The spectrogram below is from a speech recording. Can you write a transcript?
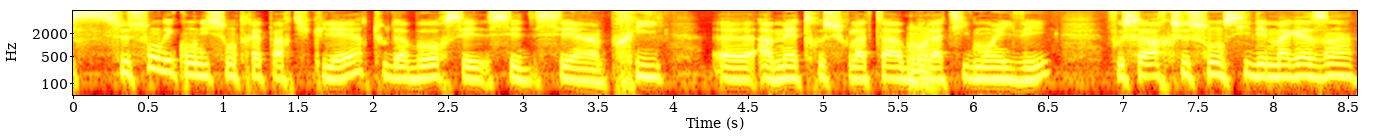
ce sont des conditions très particulières. Tout d'abord, c'est un prix euh, à mettre sur la table mmh. relativement élevé. Il faut savoir que ce sont aussi des magasins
